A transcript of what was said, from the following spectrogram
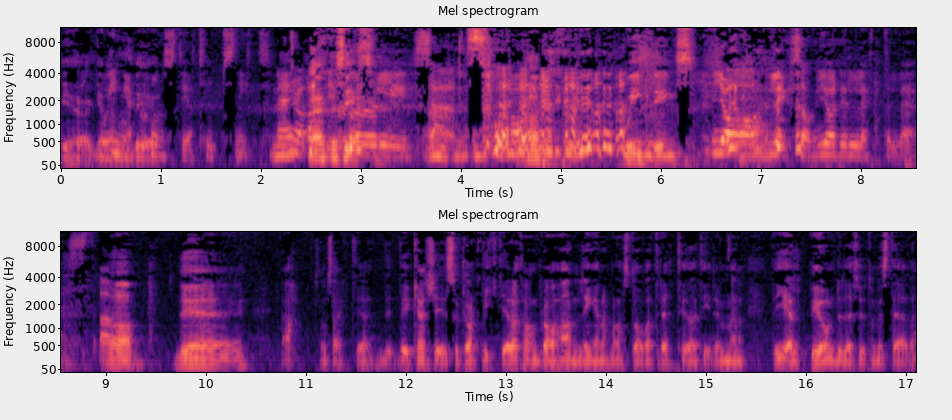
i, i högen. Och inga om det är- konstiga typsnitt. Nej, Nej, precis. Curly sands. Wingdings. Ja, liksom. Gör det lättläst. Ja. Ja, det... Ja, som sagt, ja, det, det kanske är såklart viktigare att ha en bra handling än att man har stavat rätt hela tiden. Men det hjälper ju om det dessutom är städat.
